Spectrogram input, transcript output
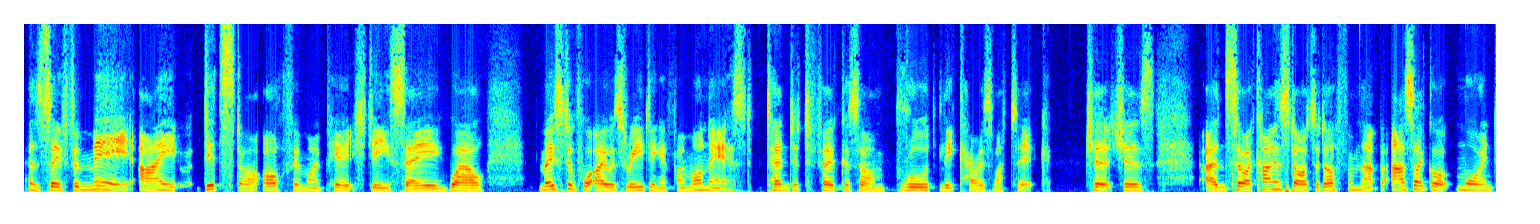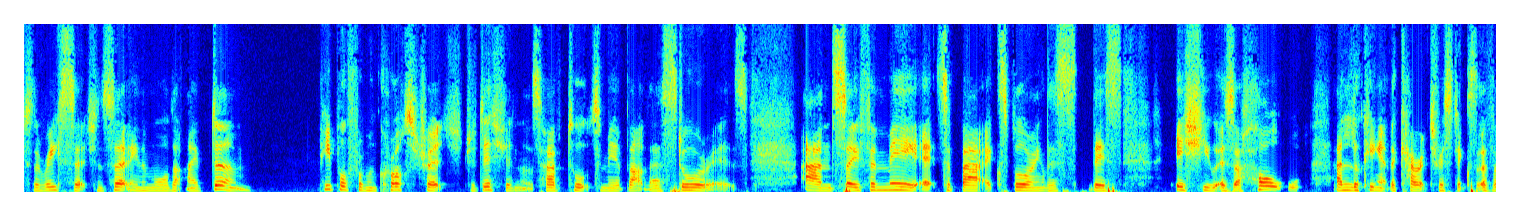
And so for me, I did start off in my PhD saying, well, most of what I was reading, if I'm honest, tended to focus on broadly charismatic churches. And so I kind of started off from that. But as I got more into the research, and certainly the more that I've done, people from across church traditions have talked to me about their stories. And so for me it's about exploring this this issue as a whole and looking at the characteristics of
